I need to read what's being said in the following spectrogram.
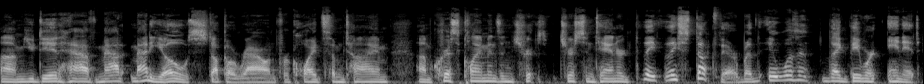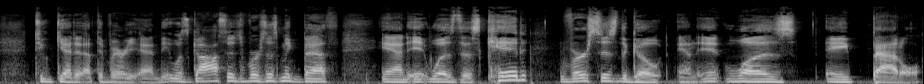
Um, you did have Matt, Matty O stuck around for quite some time. Um, Chris Clemens and Tr- Tristan Tanner, they, they stuck there, but it wasn't like they were in it to get it at the very end. It was Gossage versus McBeth, and it was this kid versus the GOAT, and it was a battle.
